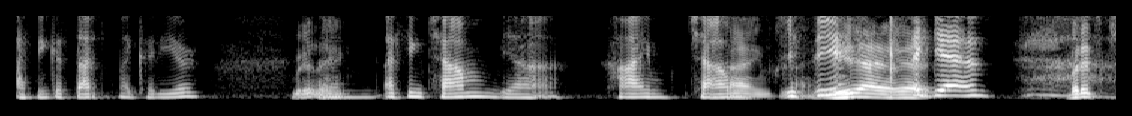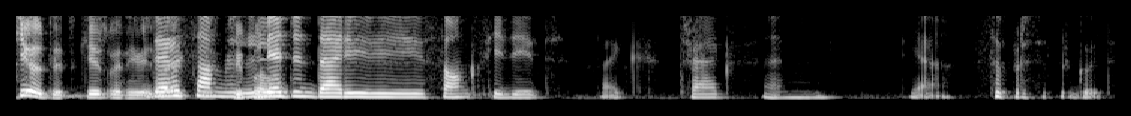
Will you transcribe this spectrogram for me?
I think I started my career. Really? And I think Cham, yeah. Haim, Cham. Haim, you Chaim. see? Yeah, yeah. Again. But it's cute. It's cute when you. There like, are some people- legendary songs he did, like tracks, and yeah, super, super good.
